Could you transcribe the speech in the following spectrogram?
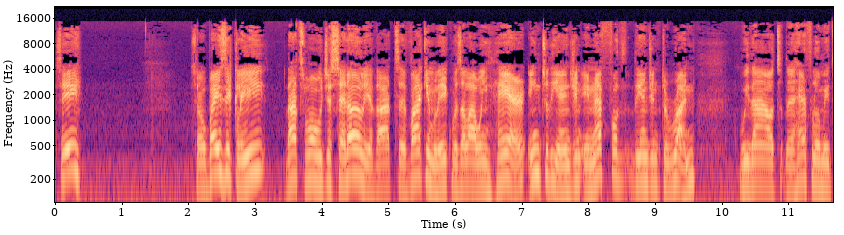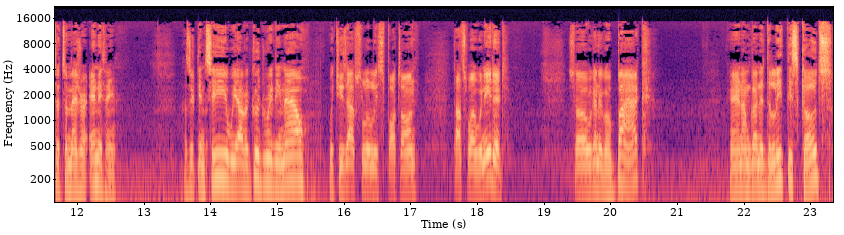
see so basically, that's what we just said earlier, that a vacuum leak was allowing air into the engine, enough for the engine to run, without the airflow meter to measure anything. As you can see, we have a good reading now, which is absolutely spot on. That's what we needed. So we're gonna go back, and I'm gonna delete these codes.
